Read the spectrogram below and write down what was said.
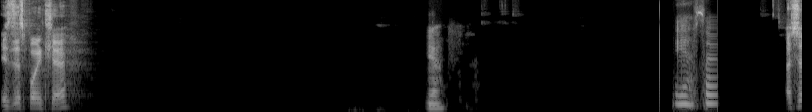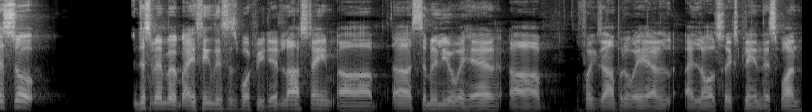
Is this point clear? Yes, sir. Achha, so just remember, I think this is what we did last time. Uh, uh, similarly over here, uh, for example, over here, I'll, I'll also explain this one.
